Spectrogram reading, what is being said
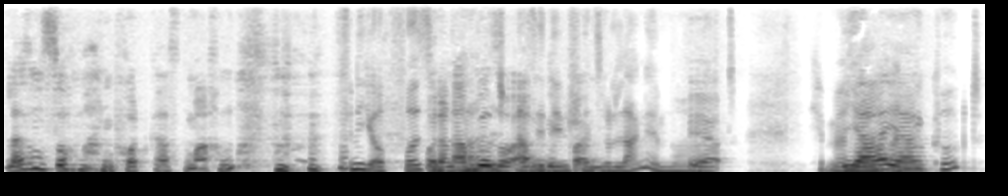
lass uns doch mal einen Podcast machen. Finde ich auch voll Und dann haben wir so sympathisch, dass ihr den schon so lange macht. Ja. Ich habe mir das Ja, auch ja. angeguckt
